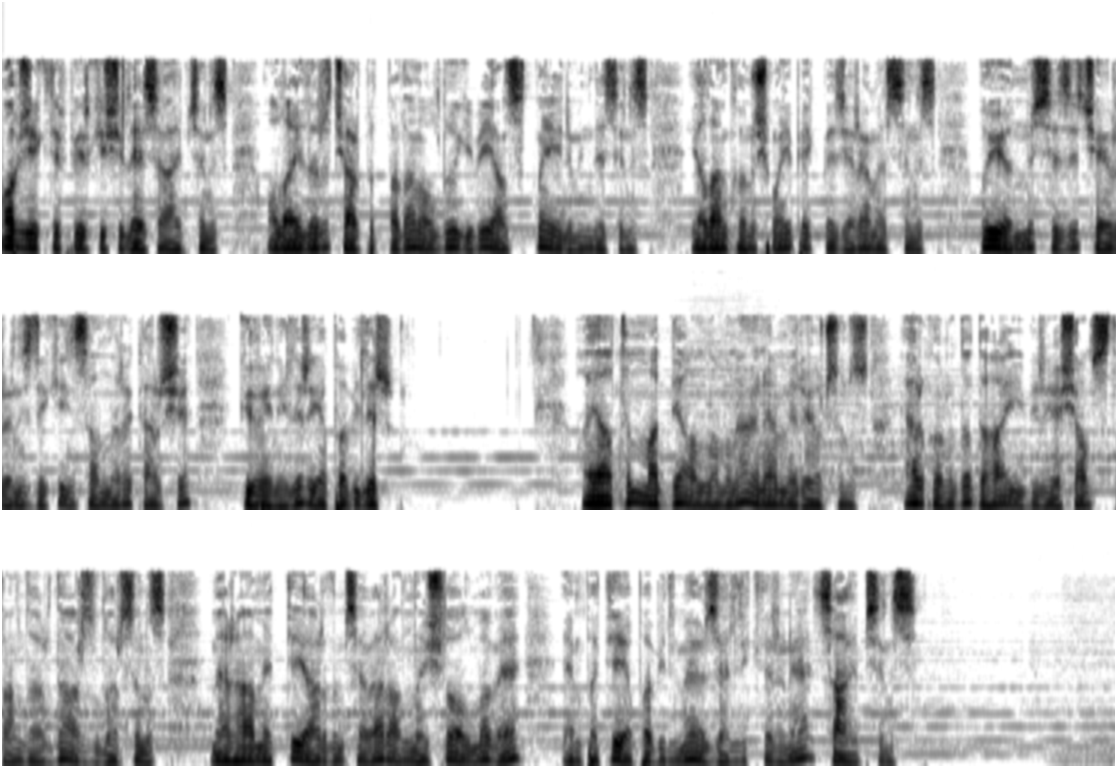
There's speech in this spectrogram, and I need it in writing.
Objektif bir kişiliğe sahipsiniz. Olayları çarpıtmadan olduğu gibi yansıtma eğilimindesiniz. Yalan konuşmayı pek beceremezsiniz. Bu yönünüz sizi çevrenizdeki insanlara karşı güvenilir yapabilir. Hayatın maddi anlamına önem veriyorsunuz. Her konuda daha iyi bir yaşam standardı arzularsınız. Merhametli, yardımsever, anlayışlı olma ve empati yapabilme özelliklerine sahipsiniz.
